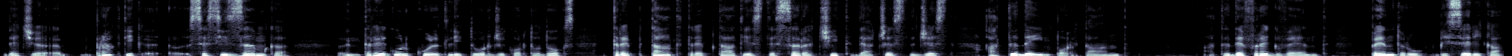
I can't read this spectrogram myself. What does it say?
Deci, uh, practic, sesizăm că întregul cult liturgic ortodox treptat, treptat este sărăcit de acest gest atât de important, atât de frecvent pentru biserica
